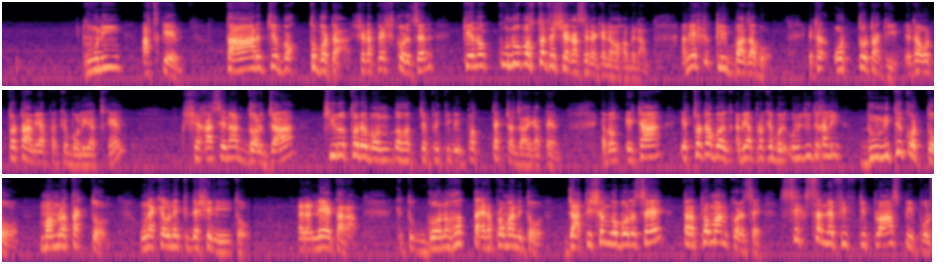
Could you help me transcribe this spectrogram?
উনি আজকে তার যে বক্তব্যটা, সেটা পেশ করেছেন, কেন কোন অবস্থাতে শেখ হাসিনাকে নেওয়া হবে না? আমি একটু ক্লিপ বাজাবো। এটার অর্থটা কি? এটা অর্থটা আমি আপনাকে বলি আজকে। শেখ হাসিনার দরজা চিরতরে বন্ধ হচ্ছে পৃথিবীর প্রত্যেকটা জায়গাতে। এবং এটা এতটা আমি আপনাকে বলি, উনি যদি খালি দুর্নীতি করতো, মামলা থাকতো উনাকে অনেক দেশে নিত। এটা নেয় তারা। কিন্তু গণহত্যা এটা প্রমাণিত। জাতিসংঘ বলেছে তারা প্রমাণ করেছে। Six hundred fifty plus people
